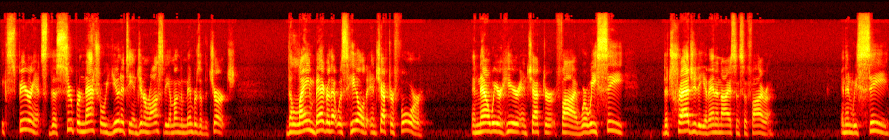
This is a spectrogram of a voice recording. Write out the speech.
experienced the supernatural unity and generosity among the members of the church. The lame beggar that was healed in chapter 4. And now we are here in chapter 5, where we see the tragedy of Ananias and Sapphira. And then we see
